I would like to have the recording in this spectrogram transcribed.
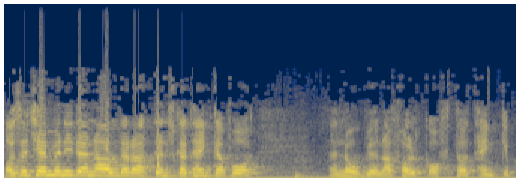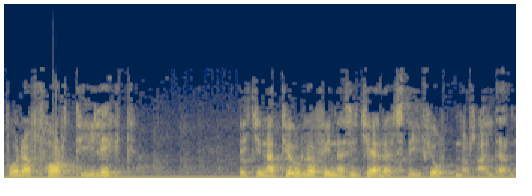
Og så kommer en i den alder at en skal tenke på nå begynner folk ofte å tenke på det for tidlig. Det er ikke naturlig å finne sin kjæreste i 14-årsalderen.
